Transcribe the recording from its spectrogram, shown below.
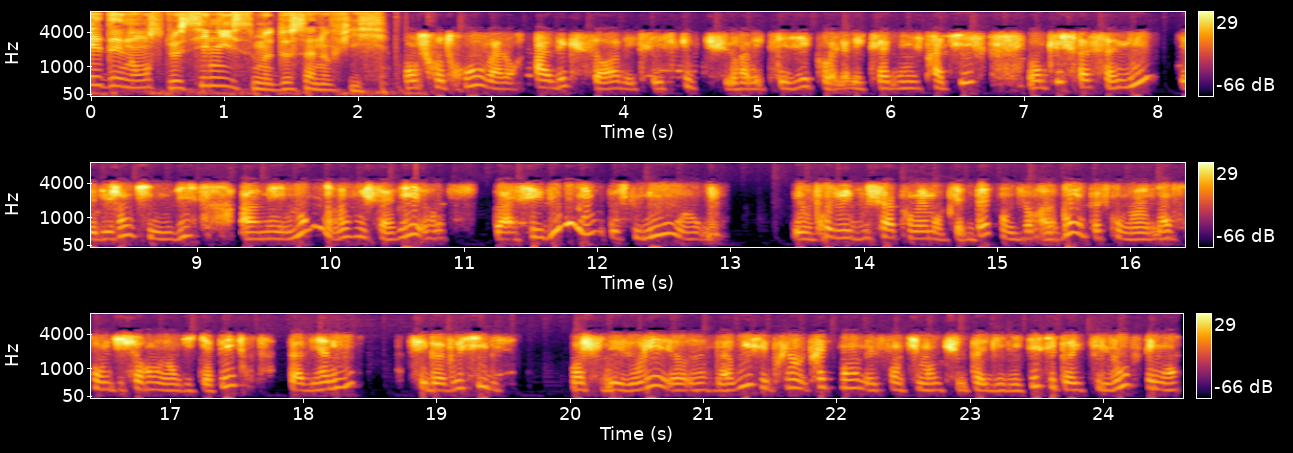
et dénonce le cynisme de Sanofi. On se retrouve alors avec ça, avec les structures, avec les écoles, avec l'administratif. En plus, face à nous, il y a des gens qui nous disent Ah, mais non, hein, vous savez, euh, bah, c'est vous, hein, parce que nous, euh, et vous prenez-vous ça quand même en pleine tête en disant Ah bon, parce qu'on a un enfant différent et handicapé, ça vient nous. C'est pas possible. Moi, je suis désolée. euh, bah oui, j'ai pris un traitement, mais le sentiment de culpabilité, c'est pas eux qui l'ont, c'était moi.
